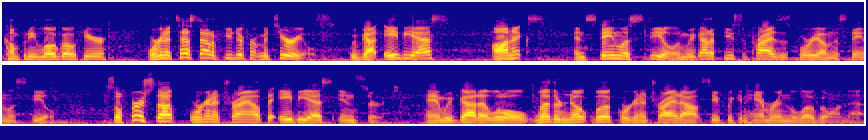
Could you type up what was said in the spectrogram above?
company logo here. We're gonna test out a few different materials. We've got ABS, onyx, and stainless steel, and we've got a few surprises for you on the stainless steel. So first up, we're gonna try out the ABS insert. And we've got a little leather notebook. We're gonna try it out, see if we can hammer in the logo on that.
